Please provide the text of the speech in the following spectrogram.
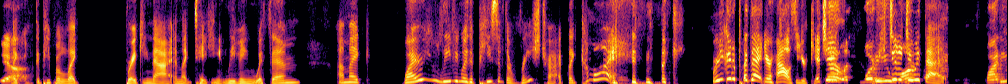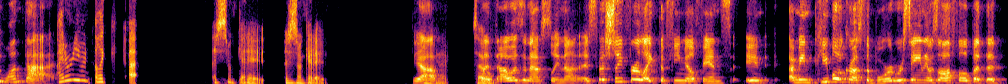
yeah. Like the people like breaking that and like taking it, leaving with them. I'm like, why are you leaving with a piece of the racetrack? Like, come on. like, where are you gonna put that in your house? In your kitchen? yeah. Like, what are you you gonna want? do with that? Why do you want that? I don't even like I, I just don't get it. I just don't get it. Yeah. get it. So but that was an absolutely not, especially for like the female fans. In I mean, people across the board were saying it was awful, but the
